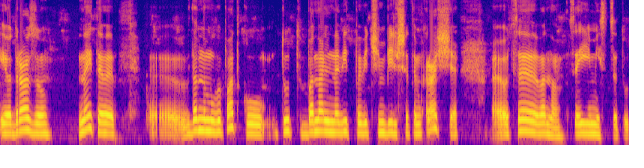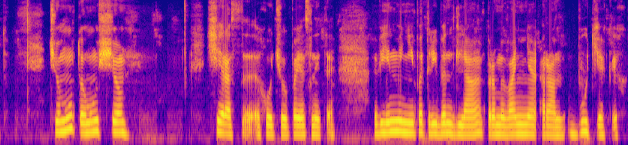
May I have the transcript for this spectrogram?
і одразу, знаєте, е, в даному випадку тут банальна відповідь: чим більше, тим краще. Е, Оце вона, це її місце тут. Чому? Тому що, ще раз е, хочу пояснити, він мені потрібен для промивання ран будь-яких.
